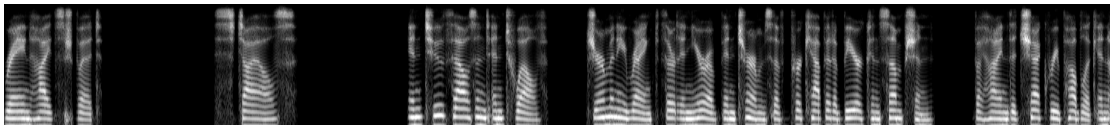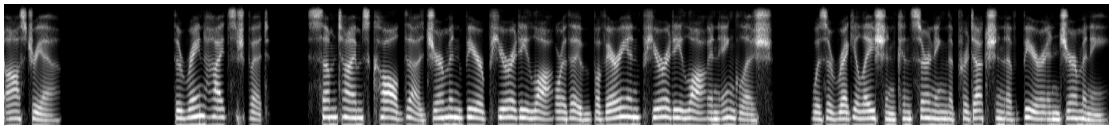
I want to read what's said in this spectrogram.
Reinheitsgebot Styles In 2012, Germany ranked third in Europe in terms of per capita beer consumption, behind the Czech Republic and Austria. The Reinheitsgebot, sometimes called the German Beer Purity Law or the Bavarian Purity Law in English, was a regulation concerning the production of beer in Germany.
